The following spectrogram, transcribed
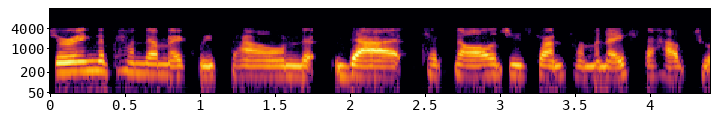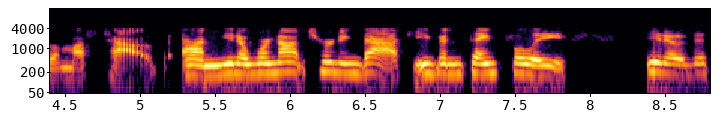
during the pandemic we found that technology's gone from a nice to have to a must have and you know we're not turning back. Even thankfully you know, this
